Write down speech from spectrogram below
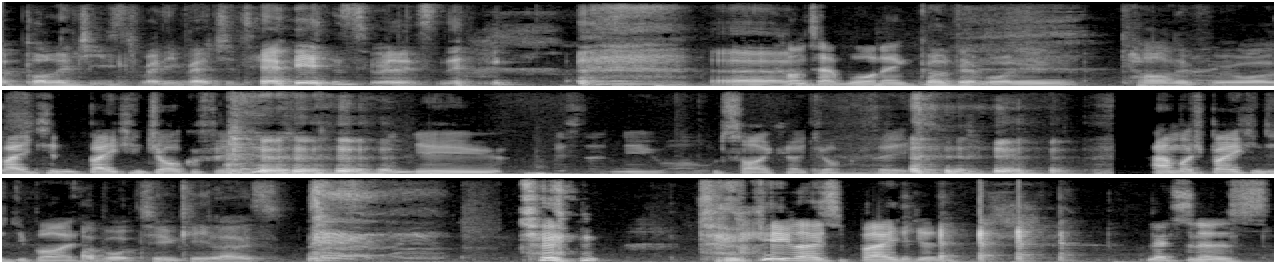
apologies to any vegetarians who are listening. Uh, Content warning. content warning, carnivores. Bacon, bacon geography. the new, it's the new old psycho geography. How much bacon did you buy? I bought two kilos. two two kilos of bacon. Listeners,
